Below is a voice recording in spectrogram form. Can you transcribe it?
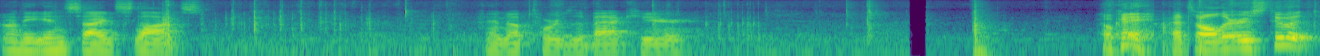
on the inside slots and up towards the back here. Okay, that's all there is to it.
